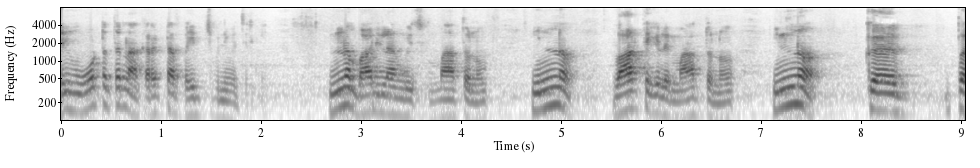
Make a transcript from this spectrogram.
என் ஓட்டத்தை நான் கரெக்டாக பயிற்சி பண்ணி வச்சுருக்கேன். இன்னும் பாடி லாங்குவேஜ் மாற்றணும் இன்னும் வார்த்தைகளை மாற்றணும் இன்னும் க இப்போ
